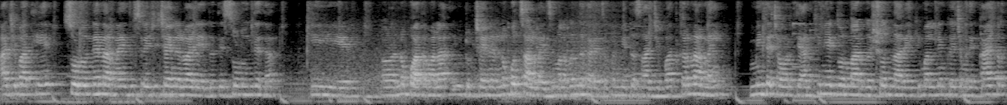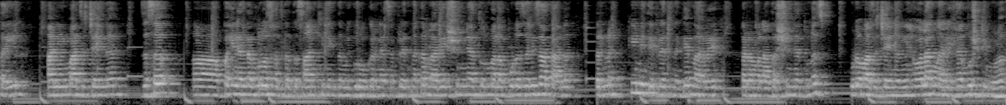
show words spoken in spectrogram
अजिबात हे सोडून देणार नाही. दुसरे जे चॅनलवाले आहेत ते सोडून देतात. की नको आता मला यूट्यूब चॅनल नकोच चालवायचं मला बंद करायचं पण मी तसं अजिबात करणार नाही. मी त्याच्यावरती आणखीन एक दोन मार्ग शोधणार आहे की मला नेमकं याच्यामध्ये काय करता येईल. आणि माझं चॅनल जसं पहिल्यांदा ग्रो झालं तसं आणखीन एकदा मी ग्रो करण्याचा प्रयत्न करणार आहे. शून्यातून मला पुढं जरी जाता आलं तर नक्की मी ते प्रयत्न करणार आहे. कारण मला आता शून्यातूनच पुढं माझं चॅनल न्यावं लागणार आहे ह्या गोष्टीमुळं.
